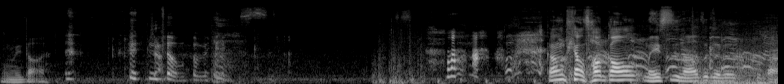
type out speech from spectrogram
我没倒哎，怎么没事？刚刚跳超高没事，然后这个就不打，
